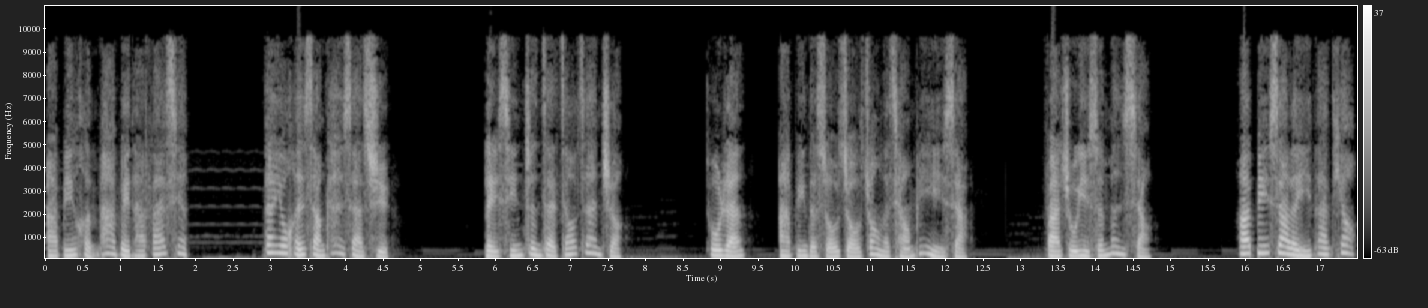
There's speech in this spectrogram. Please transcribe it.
阿斌很怕被他发现，但又很想看下去，内心正在交战着。突然，阿斌的手肘撞了墙壁一下。发出一声闷响，阿斌吓了一大跳，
